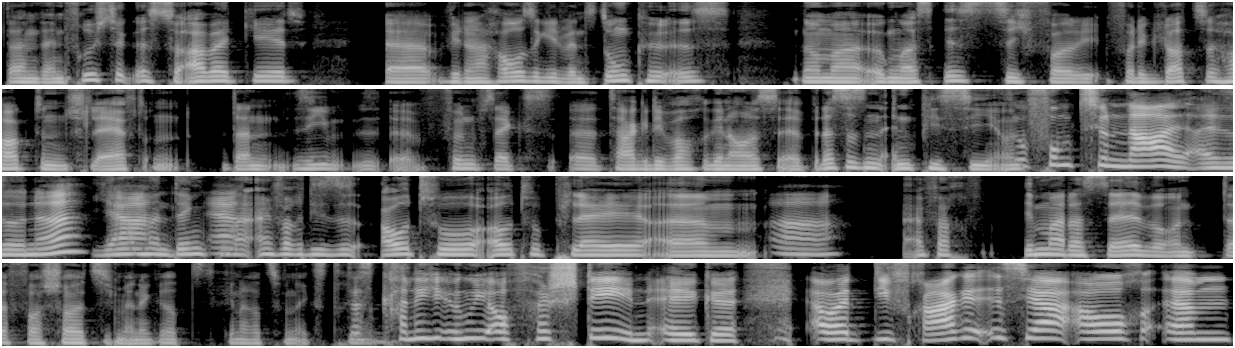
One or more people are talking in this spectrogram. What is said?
dann sein Frühstück ist, zur Arbeit geht, äh, wieder nach Hause geht, wenn es dunkel ist, nochmal irgendwas isst, sich vor die, vor die Glotze hockt und schläft und dann sieben, äh, fünf, sechs äh, Tage die Woche genau dasselbe. Das ist ein NPC. Und so funktional also, ne? Ja, ja man denkt ja. einfach dieses Auto, Autoplay, ähm, ah. einfach immer dasselbe und davor scheut sich meine Generation extrem. Das kann ich irgendwie auch verstehen, Elke. Aber die Frage ist ja auch, ähm,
